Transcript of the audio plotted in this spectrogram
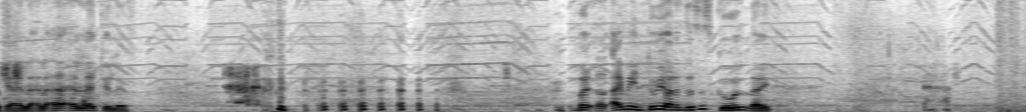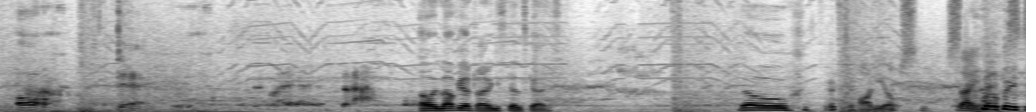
okay, I'll, I'll, I'll let you live. but uh, I mean, to be honest, this is cool. Like, oh, damn. Oh, love your driving skills, guys. No. Adios. Silence.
